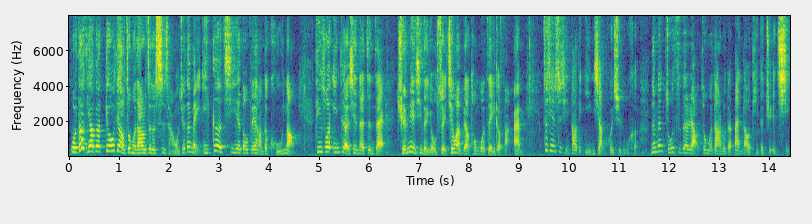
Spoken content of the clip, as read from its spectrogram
我到底要不要丢掉中国大陆这个市场？我觉得每一个企业都非常的苦恼。听说英特尔现在正在全面性的游说，千万不要通过这一个法案。这件事情到底影响会是如何？能不能阻止得了中国大陆的半导体的崛起？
